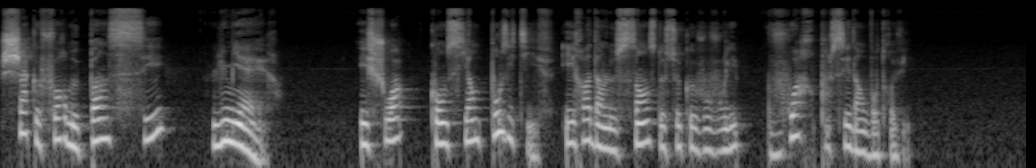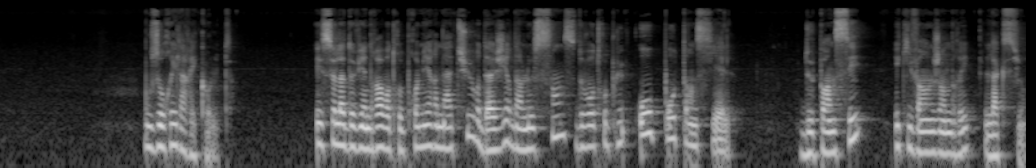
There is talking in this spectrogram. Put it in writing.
Chaque forme pensée, lumière et choix conscient positif ira dans le sens de ce que vous voulez voir pousser dans votre vie. Vous aurez la récolte. Et cela deviendra votre première nature d'agir dans le sens de votre plus haut potentiel de penser et qui va engendrer l'action,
